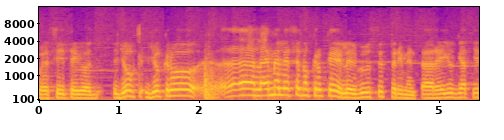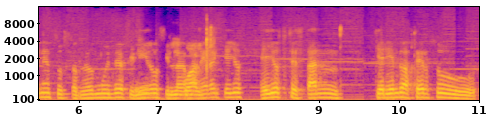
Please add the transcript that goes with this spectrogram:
Pues sí, te digo, yo, yo creo, ah, la MLS no creo que les guste experimentar, ellos ya tienen sus torneos muy definidos y la manera en que ellos, ellos están queriendo hacer su,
